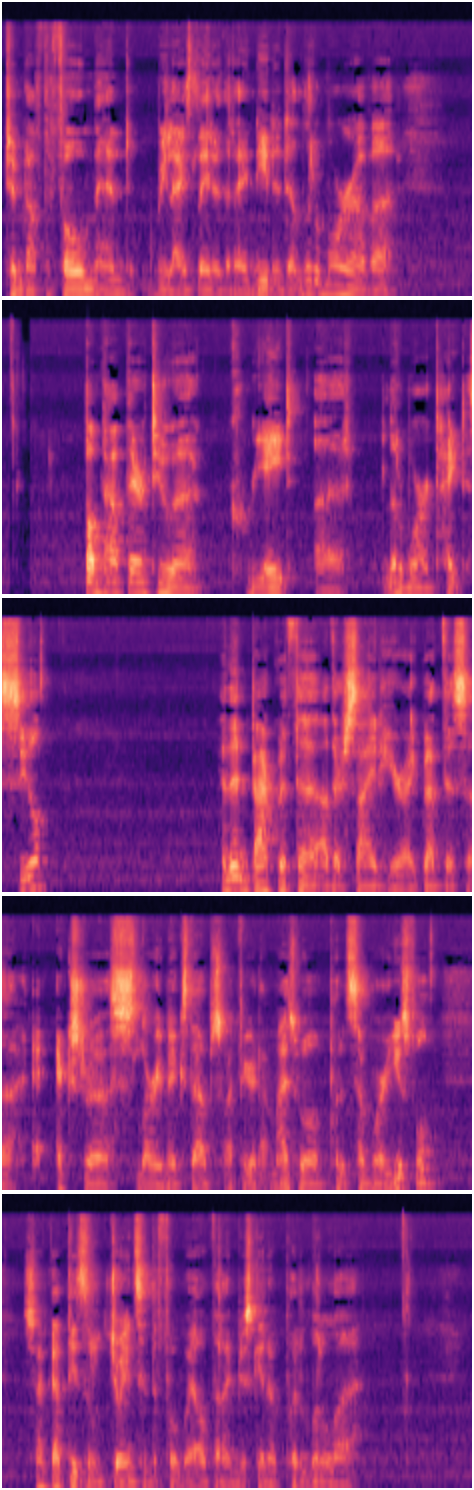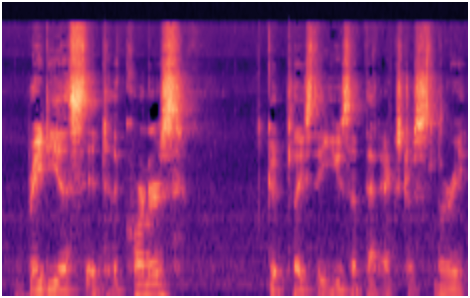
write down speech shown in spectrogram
trimmed off the foam and realized later that I needed a little more of a bump out there to uh, create a little more tight seal. And then back with the other side here, I got this uh, extra slurry mixed up, so I figured I might as well put it somewhere useful. So I've got these little joints in the footwell that I'm just going to put a little uh, radius into the corners. Good place to use up that extra slurry.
